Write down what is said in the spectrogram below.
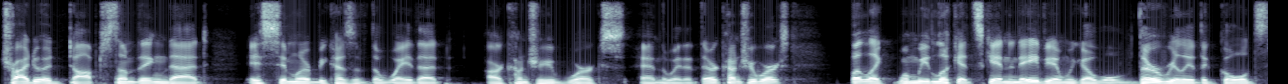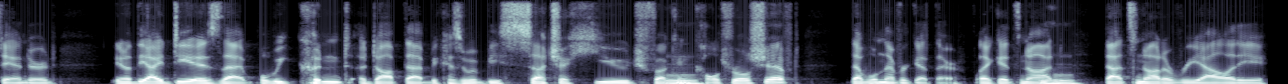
try to adopt something that is similar because of the way that our country works and the way that their country works. But like when we look at Scandinavia and we go, well, they're really the gold standard. You know, the idea is that well, we couldn't adopt that because it would be such a huge fucking cultural shift that we'll never get there. Like it's not that's not a reality.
